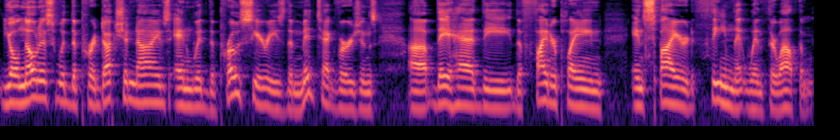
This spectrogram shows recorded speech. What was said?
you'll notice with the production knives and with the Pro Series, the mid-tech versions, uh, they had the, the fighter plane inspired theme that went throughout them.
